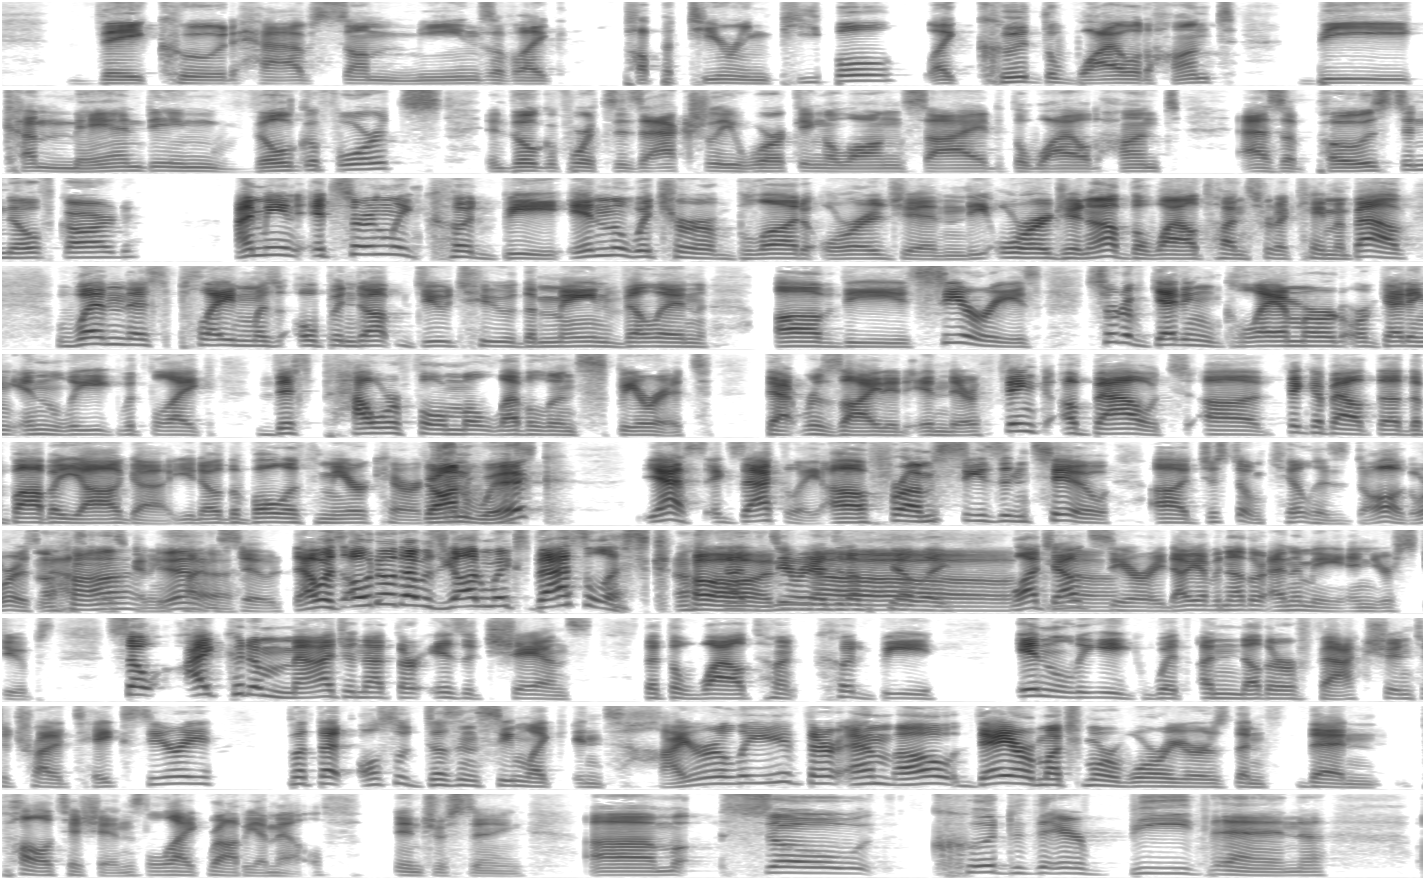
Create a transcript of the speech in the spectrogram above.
they could have some means of like puppeteering people? Like, could the wild hunt be commanding Vilgefortz, and Vilgefortz is actually working alongside the wild hunt as opposed to Nilfgaard? I mean, it certainly could be. In The Witcher Blood origin, the origin of the Wild Hunt sort of came about when this plane was opened up due to the main villain of the series sort of getting glamored or getting in league with like this powerful malevolent spirit that resided in there. Think about uh think about the the Baba Yaga, you know, the Voleth Meir character. John Wick? Yes, exactly. Uh, from season two. Uh, just don't kill his dog or his basilisk Uh-huh, getting yeah. soon. That was oh no, that was Jan Wick's basilisk Oh, that Ciri ended up killing. no, Watch out. Ciri. Now you have another enemy in your stoops. So I could imagine that there is a chance that the Wild Hunt could be in league with another faction to try to take Ciri. But that also doesn't seem like entirely their MO. They are much more warriors than than politicians like Robbie Amelf. Interesting. Um, so could there be then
